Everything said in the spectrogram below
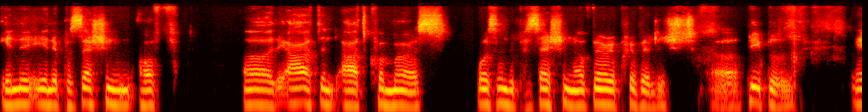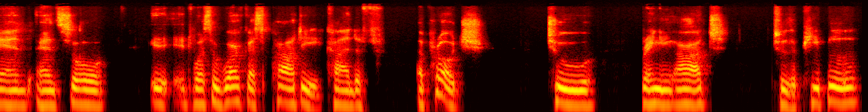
in the, in the possession of uh, the art and art commerce was in the possession of very privileged uh, people. And, and so it, it, was a workers' party kind of approach to bringing art to the people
